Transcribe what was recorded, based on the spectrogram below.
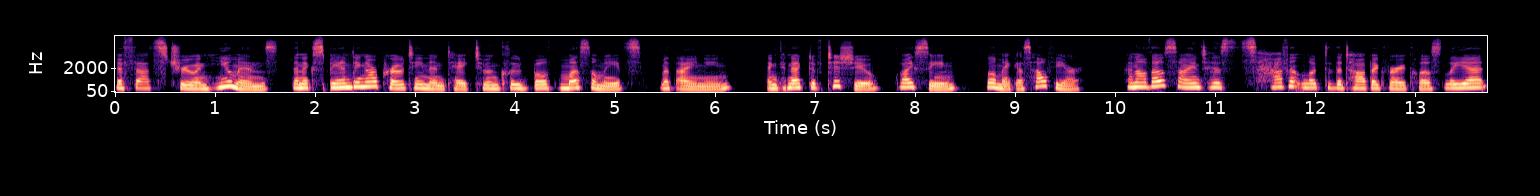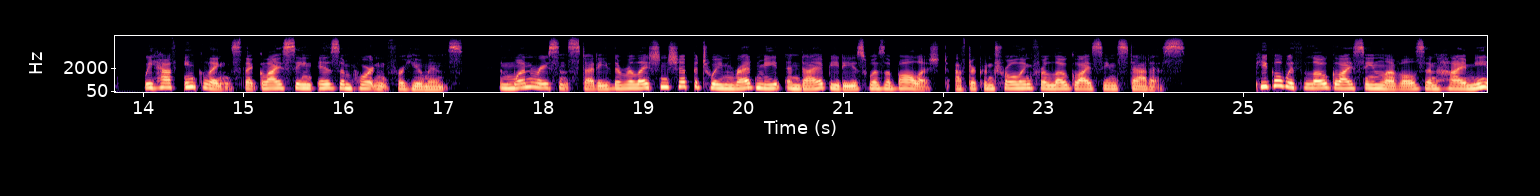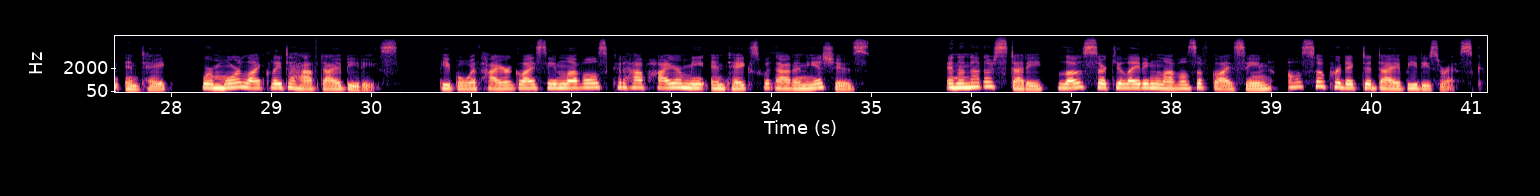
If that's true in humans, then expanding our protein intake to include both muscle meats, methionine, and connective tissue, glycine, will make us healthier. And although scientists haven't looked at the topic very closely yet, we have inklings that glycine is important for humans. In one recent study, the relationship between red meat and diabetes was abolished after controlling for low glycine status. People with low glycine levels and high meat intake were more likely to have diabetes. People with higher glycine levels could have higher meat intakes without any issues. In another study, low circulating levels of glycine also predicted diabetes risk.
